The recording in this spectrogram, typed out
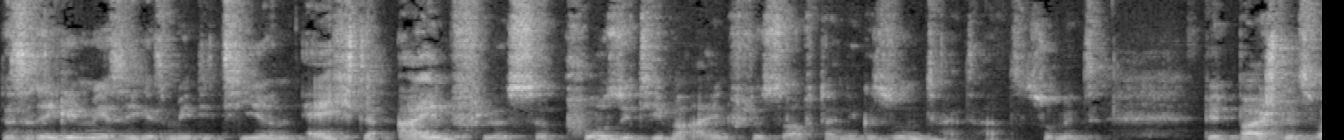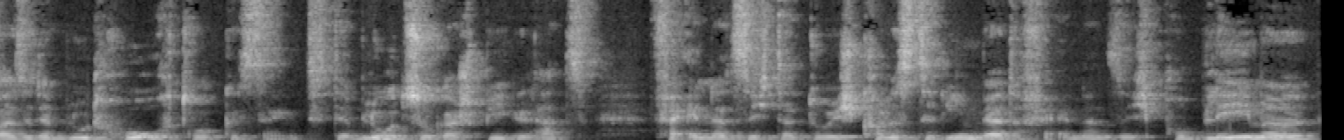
dass regelmäßiges Meditieren echte Einflüsse, positive Einflüsse auf deine Gesundheit hat. Somit wird beispielsweise der Bluthochdruck gesenkt, der Blutzuckerspiegel hat, verändert sich dadurch, Cholesterinwerte verändern sich, Probleme,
